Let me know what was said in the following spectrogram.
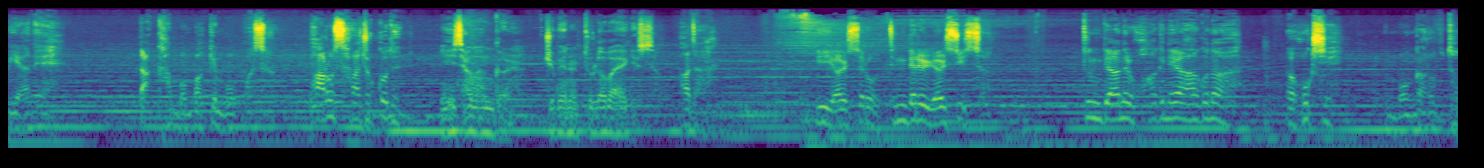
미안해. 딱 한 번밖에 못 봐서 바로 사라졌거든. 이상한 걸 주변을 둘러봐야겠어. 받아. 이 열쇠로 등대를 열 수 있어. 등대 안을 확인해야 하거나 어, 혹시 뭔가로부터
